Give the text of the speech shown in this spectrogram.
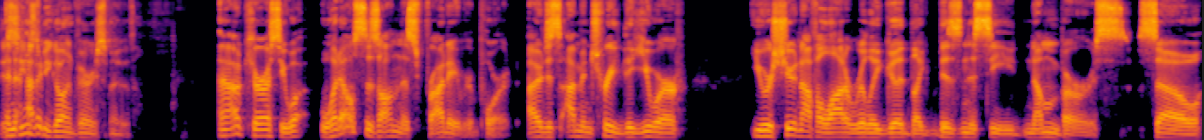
it and seems to be going very smooth out of curiosity what what else is on this friday report i just i'm intrigued that you were you were shooting off a lot of really good like businessy numbers. So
